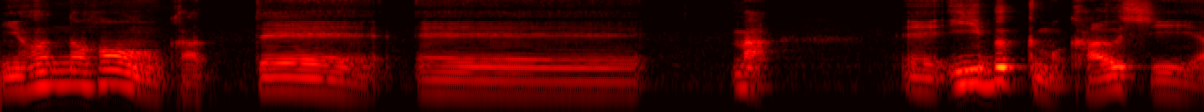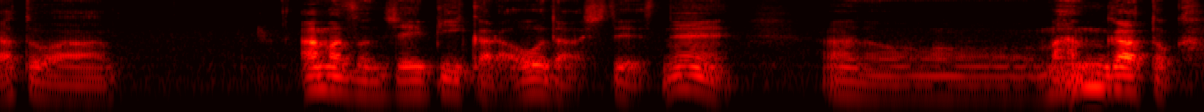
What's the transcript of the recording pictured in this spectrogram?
日本の本を買って、えー、まあ、えー、ebook も買うしあとは AmazonJP からオーダーしてですねあの漫画とか、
